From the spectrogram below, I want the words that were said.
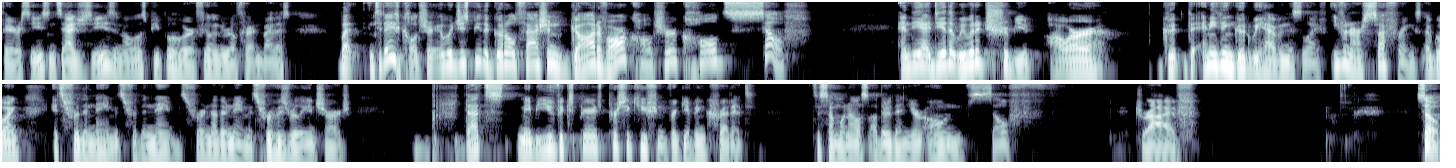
Pharisees and Sadducees and all those people who are feeling real threatened by this. But in today's culture, it would just be the good old fashioned God of our culture called self. And the idea that we would attribute our good, anything good we have in this life, even our sufferings, of going, it's for the name, it's for the name, it's for another name, it's for who's really in charge. That's maybe you've experienced persecution for giving credit to someone else other than your own self drive. So,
